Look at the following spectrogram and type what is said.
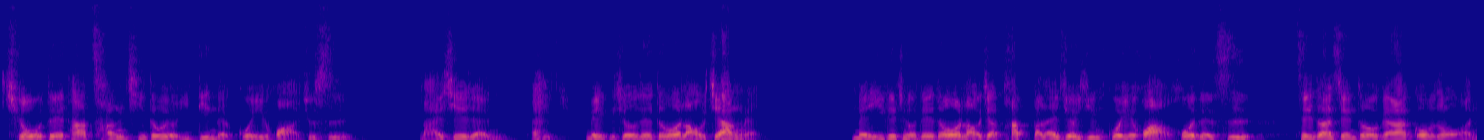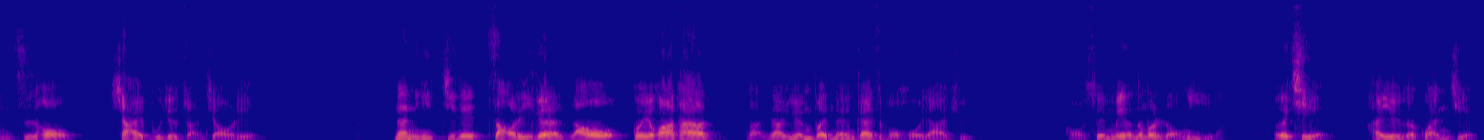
球队他长期都有一定的规划，就是哪一些人，哎，每个球队都有老将哎，每一个球队都有老将，他本来就已经规划，或者是这段时间都有跟他沟通啊，你之后。下一步就转教练，那你今天找了一个，然后规划他要那那原本的人该怎么活下去？哦，所以没有那么容易了。而且还有一个关键，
